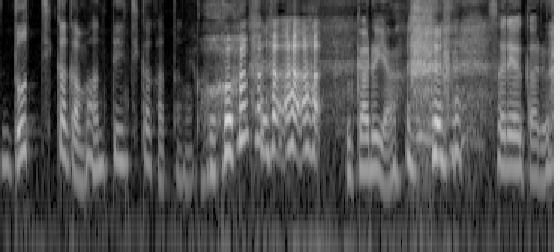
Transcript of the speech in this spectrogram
うん。どっちかが満点近かったのかな。受かるやん。それ受かるわ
